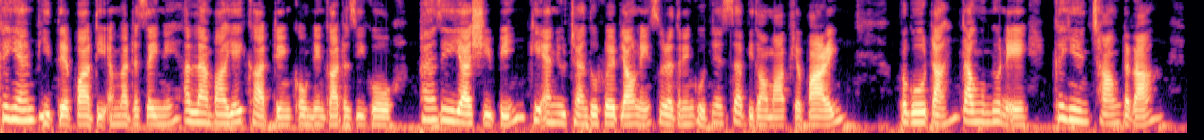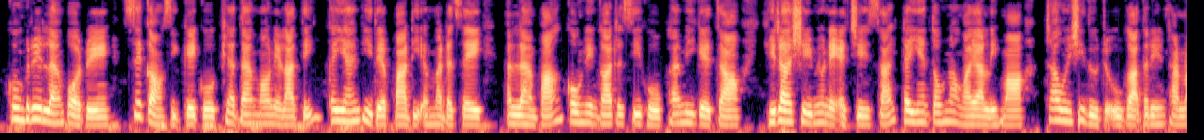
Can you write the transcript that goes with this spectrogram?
ခရမ်းပြည်သက်ပါတီအမတ်တစိမ့်နှင့်အလံပါရိတ်ခါတင်ကုန်တင်ကားတစ်စီးကိုဖမ်းဆီးရရှိပြီး KNU ထံသို့လွှဲပြောင်းနေဆိုတဲ့သတင်းကိုတင်ဆက်ပြီးတော့မှာဖြစ်ပါတယ်။ ပဲခူးတိုင်းတောင်ငူမြို့နယ်ခရင်ချောင်းတရာကွန်ကရစ်လမ်းပေါ်တွင်စစ်ကောင်စီဂိတ်ကိုဖျက်ဆီးမောင်းနေလာသည့်ကယန်းပြည်တဲ့ပါတီအမတ်တစိမ့်အလံပါကုန်တင်ကားတစ်စီးကိုဖမ်းမိခဲ့ကြောင်းရေတာရှည်မြို့နယ်အခြေဆိုင်တရင်3500လေးမှာတာဝန်ရှိသူတို့ကသတင်းဌာန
